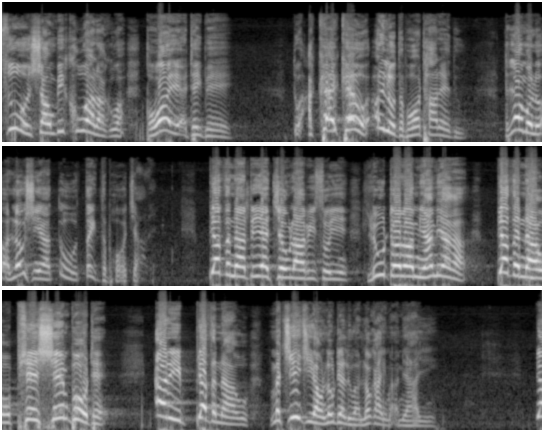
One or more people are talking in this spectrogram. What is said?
စူးကိုရှောင်ပြီးခူးရတာကဘဝရဲ့အတိတ်ပဲသူအခက်အခဲကိုအဲ့လိုသဘောထားတဲ့သူဒါကြောင့်မလို့အလုတ်ရှင်ကသူ့ကိုတိတ်သဘောကျတယ်ပြဿနာတစ်ရက်ကြုံလာပြီဆိုရင်လူတော်တော်များများကပြဿနာကိုဖြေရှင်းဖို့တဲ့အဲ့ဒီပြဿနာကိုမကြည့်ကြည့်အောင်လုပ်တဲ့လူကလောကကြီးမှာအများကြီး ပြ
